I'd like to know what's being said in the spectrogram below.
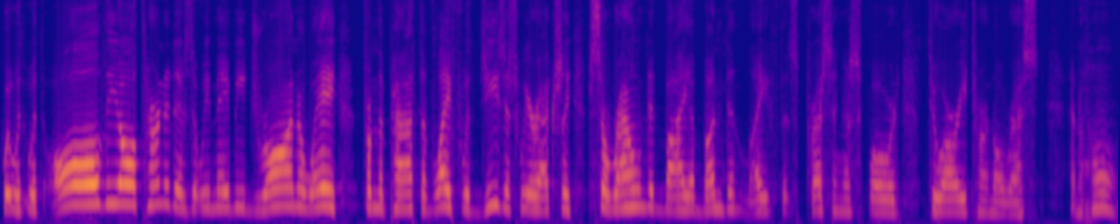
With, with, with, all the alternatives that we may be drawn away from the path of life, with Jesus, we are actually surrounded by abundant life that's pressing us forward to our eternal rest and home.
